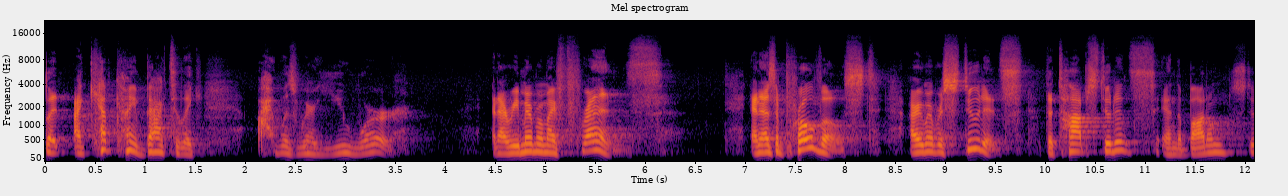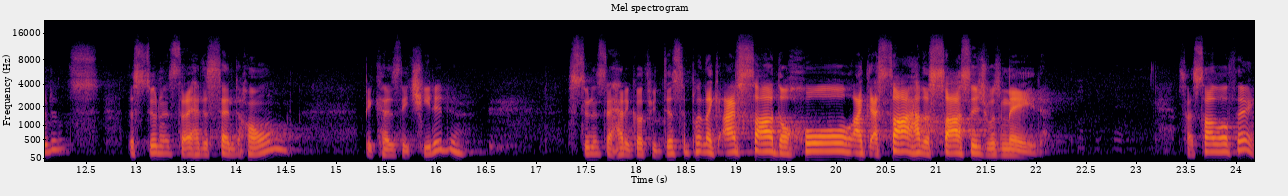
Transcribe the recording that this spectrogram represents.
But I kept coming back to, like, I was where you were. And I remember my friends. And as a provost, I remember students, the top students and the bottom students, the students that I had to send home because they cheated, students that had to go through discipline. Like I saw the whole, like I saw how the sausage was made. So I saw the whole thing.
